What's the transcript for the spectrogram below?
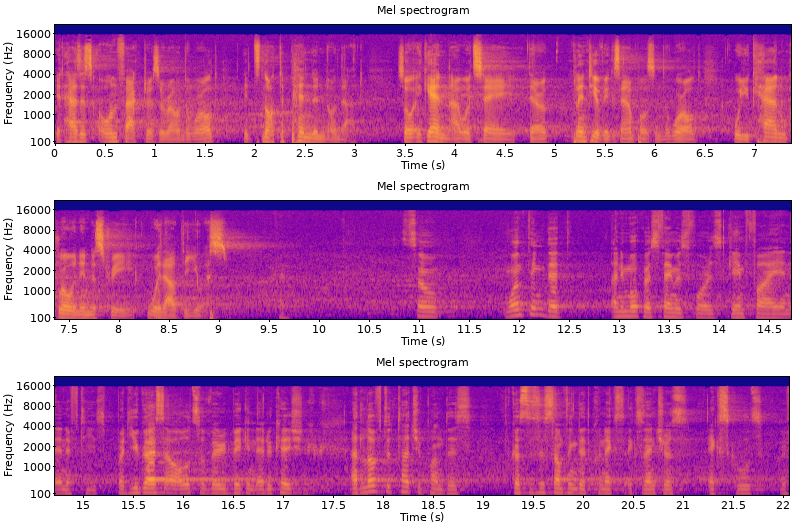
it has its own factors around the world, it's not dependent on that. So, again, I would say there are plenty of examples in the world where you can grow an industry without the US. Okay. So, one thing that Animoca is famous for is GameFi and NFTs, but you guys are also very big in education. I'd love to touch upon this because this is something that connects X Ventures, X Schools, with,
